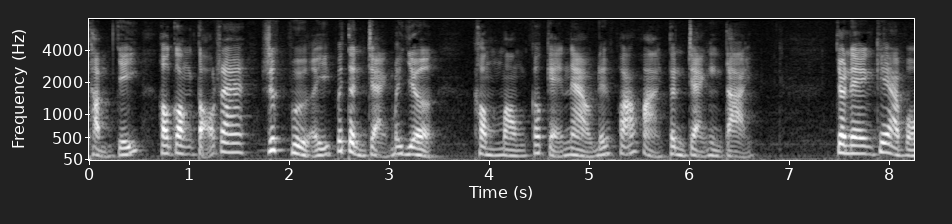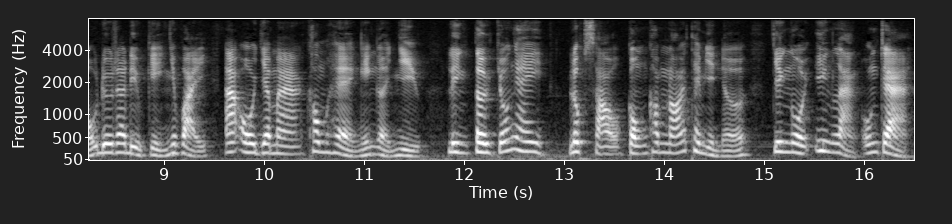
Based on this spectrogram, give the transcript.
thậm chí họ còn tỏ ra rất vừa ý với tình trạng bây giờ, không mong có kẻ nào đến phá hoại tình trạng hiện tại. Cho nên khi Hà Vũ đưa ra điều kiện như vậy, Aoyama không hề nghĩ ngợi nhiều, liền từ chối ngay, Lúc sau cũng không nói thêm gì nữa, chỉ ngồi yên lặng uống trà.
